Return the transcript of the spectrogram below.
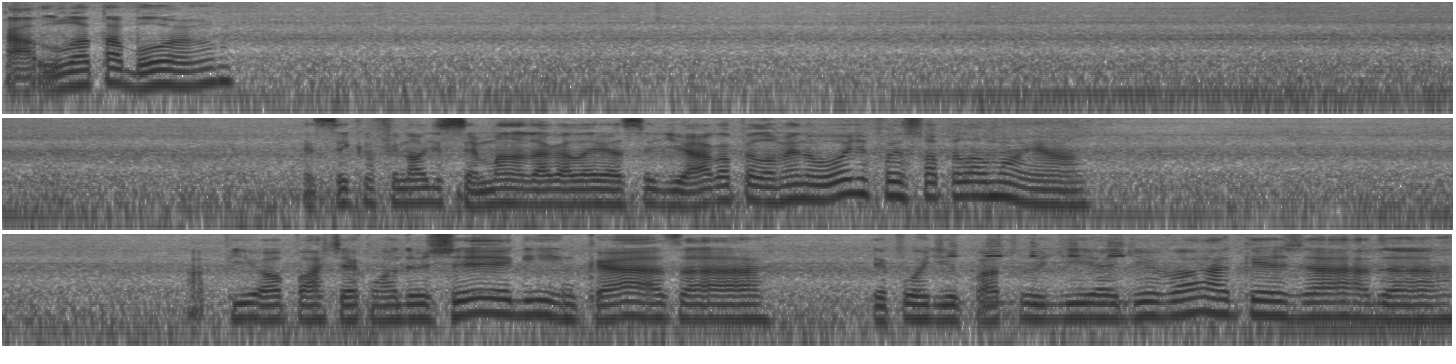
A lua tá boa, viu? Pensei que o final de semana da galera ia ser de água, pelo menos hoje foi só pela manhã. A pior parte é quando eu chego em casa, depois de quatro dias de vaquejada.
